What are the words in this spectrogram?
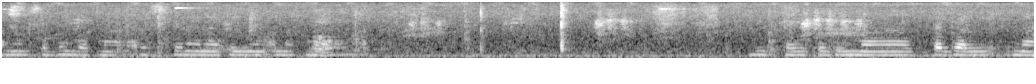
ano sa bundok ma-rescue na natin yung anak mo. Hindi tayo pwedeng magtagal na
